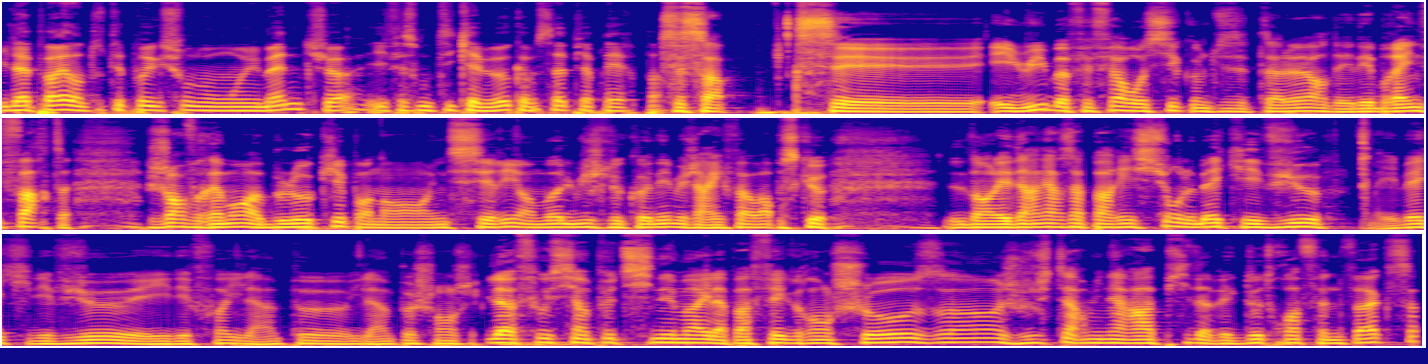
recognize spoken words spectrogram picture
Il apparaît dans toutes les productions humaines, tu vois. Il fait son petit caméo comme ça, puis après il repart. c'est ça. C'est et lui m'a fait faire aussi comme tu disais tout à l'heure des, des brain farts, genre vraiment à bloquer pendant une série en mode lui je le connais mais j'arrive pas à voir parce que dans les dernières apparitions le mec est vieux et le mec il est vieux et des fois il a un peu il a un peu changé. Il a fait aussi un peu de cinéma, il a pas fait grand chose. Je vais juste terminer rapide avec deux trois fun facts.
